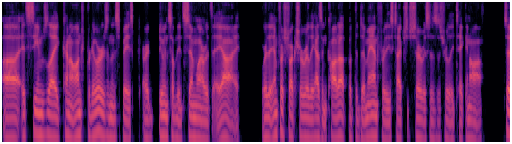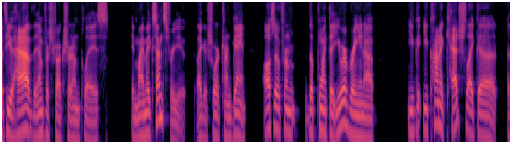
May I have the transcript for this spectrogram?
uh, it seems like kind of entrepreneurs in this space are doing something similar with AI, where the infrastructure really hasn't caught up, but the demand for these types of services is really taken off. So if you have the infrastructure in place, it might make sense for you, like a short term gain. Also, from the point that you were bringing up, you you kind of catch like a, a,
